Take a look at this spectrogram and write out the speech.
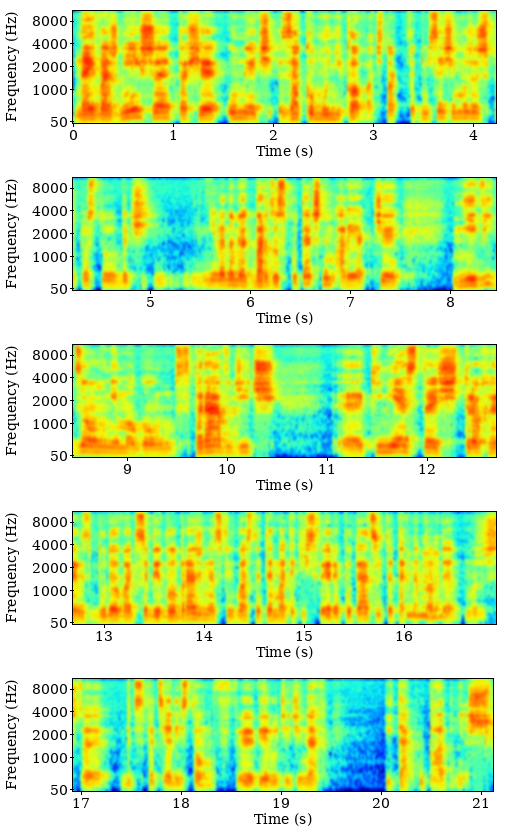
Najważniejsze to się umieć zakomunikować. Tak? W takim sensie możesz po prostu być nie wiadomo jak bardzo skutecznym, ale jak cię nie widzą, nie mogą sprawdzić, e, kim jesteś, trochę zbudować sobie wyobraźnię na swój własny temat, jakiejś swojej reputacji, to tak Mhm. naprawdę możesz być specjalistą w wielu dziedzinach i tak upadniesz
